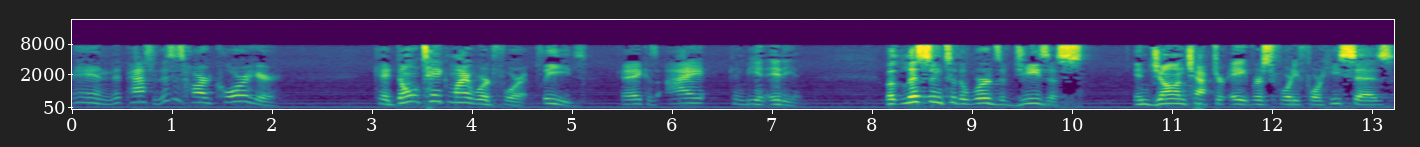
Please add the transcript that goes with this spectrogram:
man, Pastor, this is hardcore here. Okay, don't take my word for it, please. Okay, because I can be an idiot. But listen to the words of Jesus in John chapter 8, verse 44. He says,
